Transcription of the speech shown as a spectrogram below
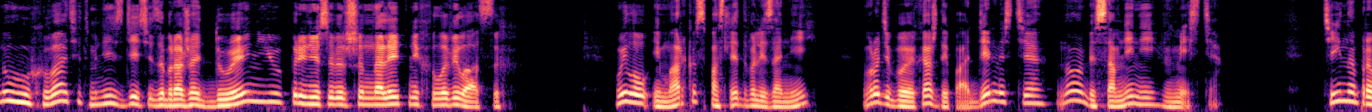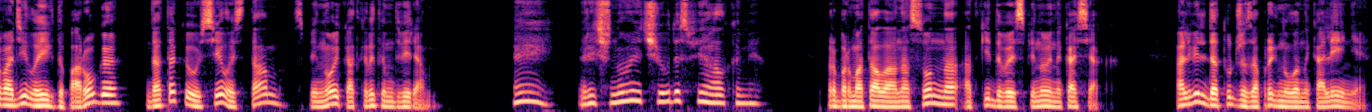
«Ну, хватит мне здесь изображать дуэнью при несовершеннолетних ловеласах». Уиллоу и Маркус последовали за ней, Вроде бы каждый по отдельности, но без сомнений вместе. Тина проводила их до порога, да так и уселась там, спиной к открытым дверям. «Эй, речное чудо с фиалками!» Пробормотала она сонно, откидывая спиной на косяк. Альвильда тут же запрыгнула на колени,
